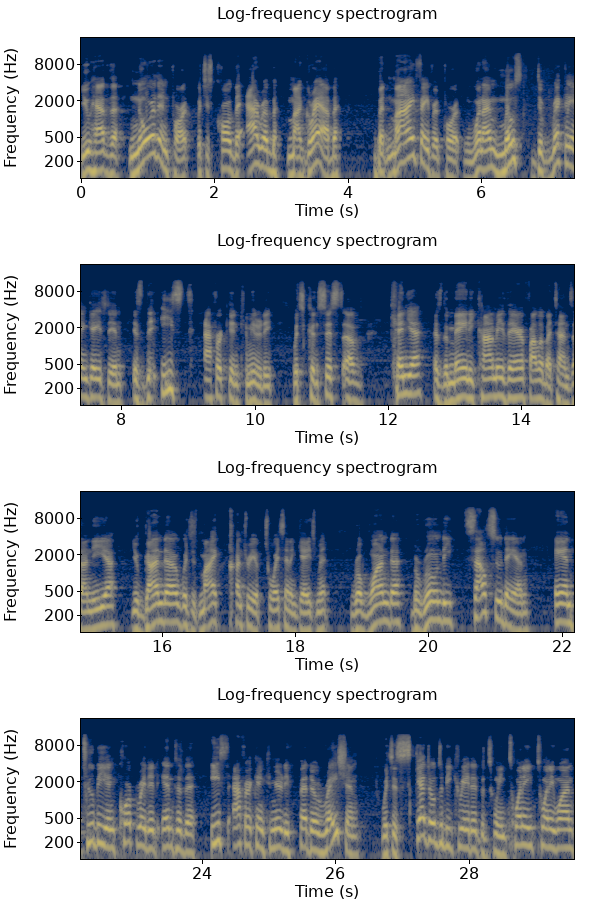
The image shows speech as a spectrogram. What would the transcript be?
You have the northern part, which is called the Arab Maghreb. But my favorite port, what I'm most directly engaged in, is the East African community, which consists of Kenya as the main economy there, followed by Tanzania, Uganda, which is my country of choice and engagement, Rwanda, Burundi, South Sudan, and to be incorporated into the East African Community Federation, which is scheduled to be created between 2021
